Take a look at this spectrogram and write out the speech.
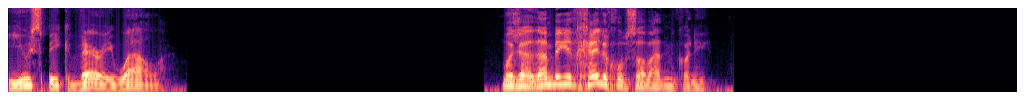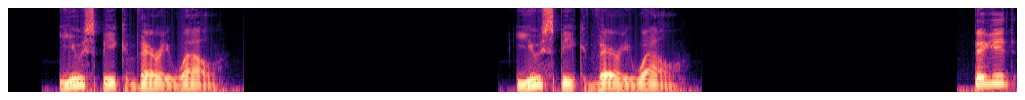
You speak very well. مجددا بگید خیلی خوب صحبت میکنی You speak very well. You speak very well. بگید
